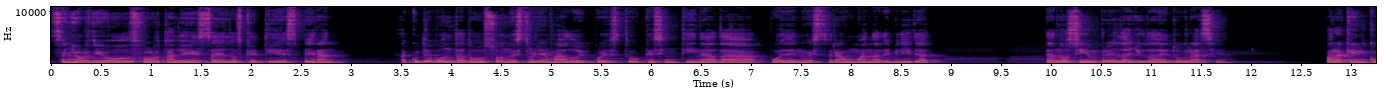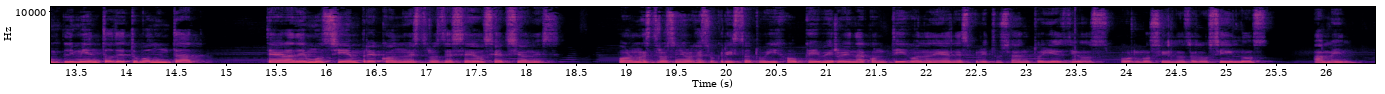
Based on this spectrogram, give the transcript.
Señor Dios, fortaleza de los que a ti esperan, acude bondadoso a nuestro llamado y puesto que sin ti nada puede nuestra humana debilidad, danos siempre la ayuda de tu gracia, para que en cumplimiento de tu voluntad te agrademos siempre con nuestros deseos y acciones por nuestro Señor Jesucristo, tu Hijo, que vive y reina contigo en la unidad del Espíritu Santo y es Dios por los siglos de los siglos. Amén.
